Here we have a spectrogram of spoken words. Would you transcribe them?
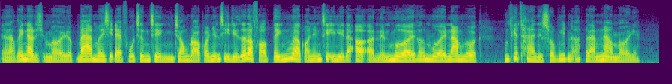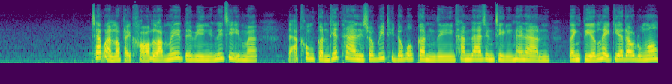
làm cách nào để chị mời được 30 chị đẹp vô chương trình? Trong đó có những chị thì rất là khó tính và có những chị thì đã ở ẩn đến 10 hơn 10 năm rồi. Không thiết tha gì showbiz nữa làm nào mời kìa chắc là nó phải khó lắm ấy, tại vì những cái chị mà đã không cần thiết tha gì cho biết thì đâu có cần gì tham gia chương trình hay là danh tiếng này kia đâu, đúng không?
